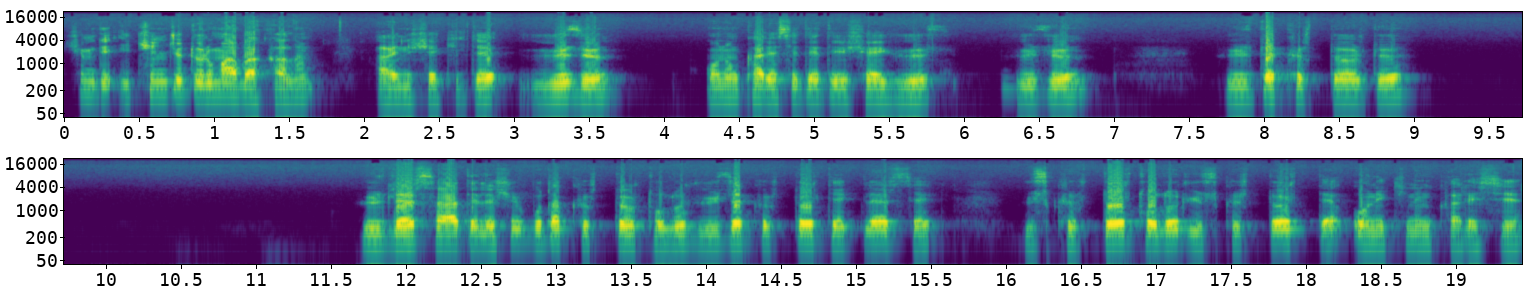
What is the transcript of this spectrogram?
Şimdi ikinci duruma bakalım. Aynı şekilde 100'ün onun karesi dediği şey 100. 100'ün yüzde 44'ü yüzler sadeleşir. Bu da 44 olur. Yüzde 44 eklersek 144 olur. 144 de 12'nin karesi.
